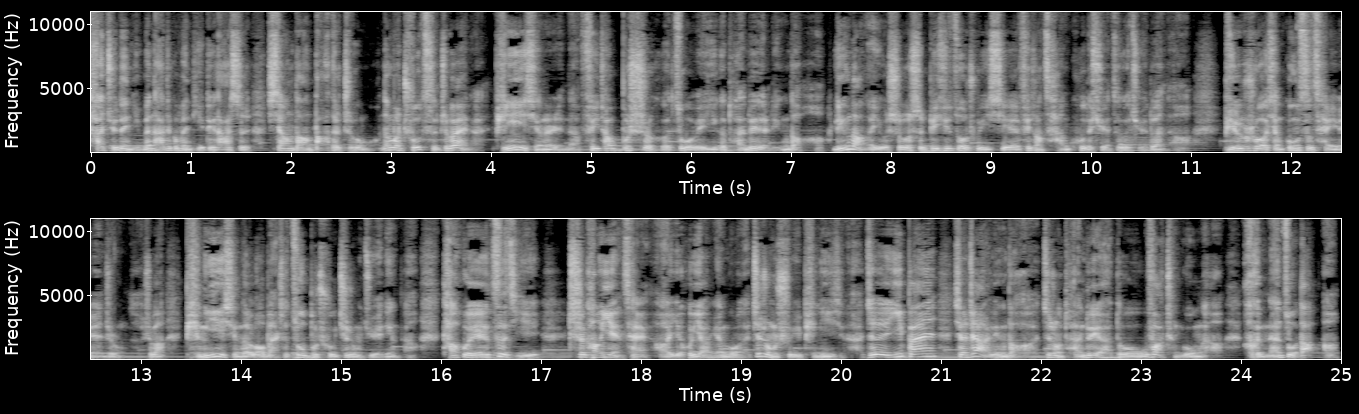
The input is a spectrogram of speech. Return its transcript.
他觉得你问他这个问题对他是相当大的折磨。那么除此之外呢，平易型的人呢，非常不适合作为一个团队的领导啊。领导呢，有时候是必须做出一些非常残酷的选择和决断的啊。比如说像公司裁员这种的，是吧？平易型的老板是做不出这种决定的啊。他会自己吃糠咽菜啊，也会养员工的，这种属于平易型的。这一般像这样领导啊，这种团队啊都无法成功的啊，很难做大啊。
